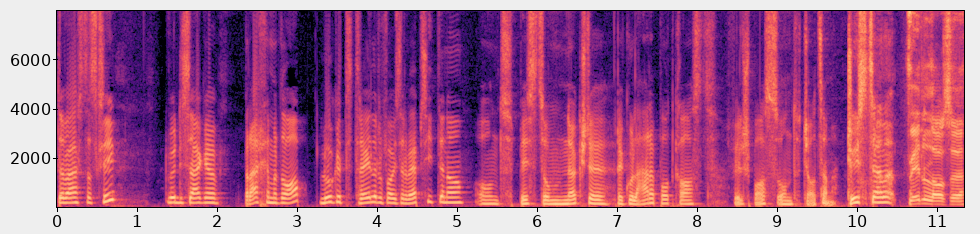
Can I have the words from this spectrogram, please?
dann wäre es das gewesen. Würde ich sagen, brechen wir hier ab. Schaut den Trailer auf unserer Webseite an und bis zum nächsten regulären Podcast. Viel Spaß und ciao zusammen. Tschüss zusammen. Wiederhören.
